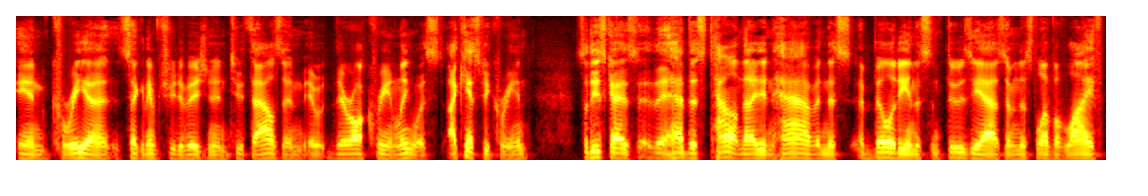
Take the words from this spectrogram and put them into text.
in Korea, Second Infantry Division in 2000, it, they're all Korean linguists. I can't speak Korean. So these guys, they had this talent that I didn't have, and this ability, and this enthusiasm, and this love of life,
